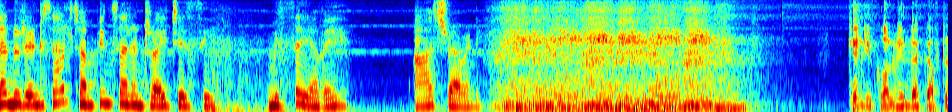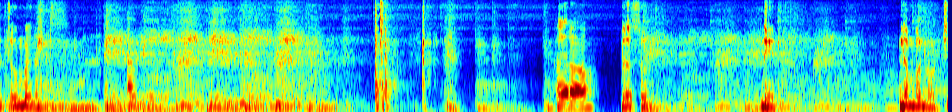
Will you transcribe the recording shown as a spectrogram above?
నన్ను రెండుసార్లు చంపించాలని ట్రై చేసి మిస్ అయ్యావే. ఆ Shravani. Can you call me back after two minutes okay. Hello Rasool నేను. నంబర్ నోట్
